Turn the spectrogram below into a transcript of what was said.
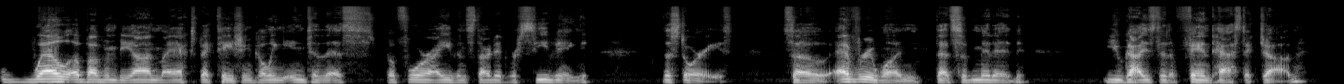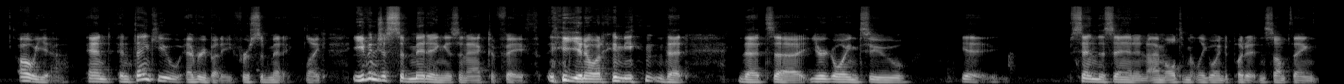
well above and beyond my expectation going into this before I even started receiving the stories. So everyone that submitted, you guys did a fantastic job. oh yeah and and thank you everybody for submitting. Like even just submitting is an act of faith. You know what i mean? That that uh, you're going to uh, send this in and i'm ultimately going to put it in something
